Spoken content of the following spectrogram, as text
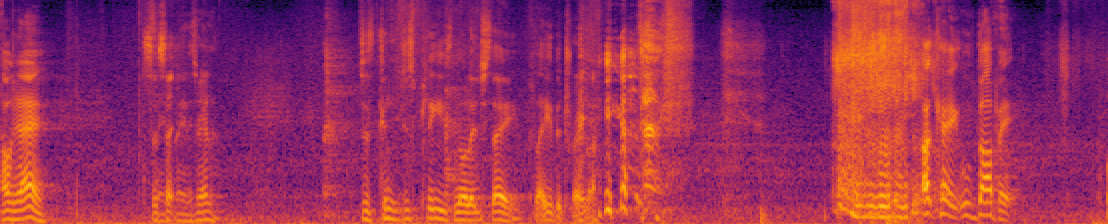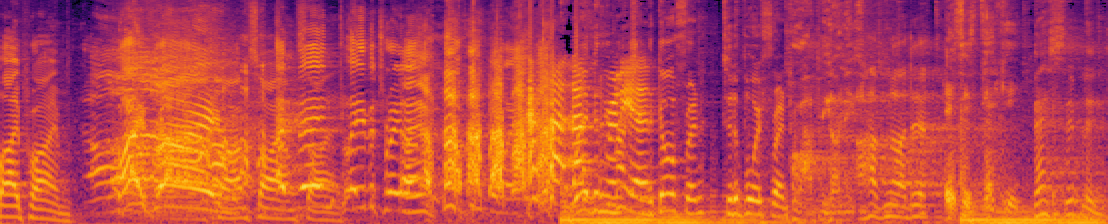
Okay. So Say, play the trailer. just can you just please knowledge say play the trailer. okay, we'll dub it. Bye Prime. Bye, Prime. Oh, I'm sorry. and I'm then sorry. play the trailer. That's We're gonna be matching the girlfriend to the boyfriend. Bro, I'll be honest. I have no idea. This is Techie. Best sibling.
